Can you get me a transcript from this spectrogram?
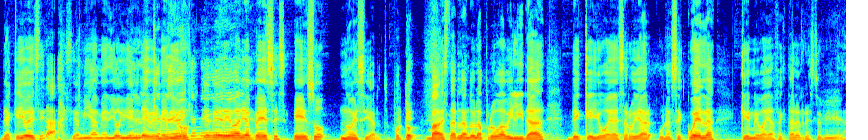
de aquello de decir, ah, si a mí ya me dio bien leve, me, dio, que me, dio varias veces, eso no es cierto, porque va a estar dando la probabilidad de que yo vaya a desarrollar una secuela que me vaya a afectar el resto de mi vida.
